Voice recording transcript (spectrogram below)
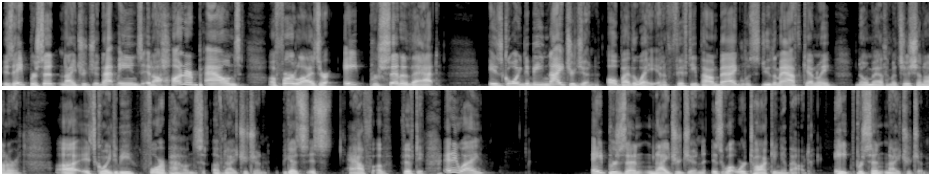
is 8% nitrogen. That means in 100 pounds of fertilizer, 8% of that is going to be nitrogen. Oh, by the way, in a 50 pound bag, let's do the math, can we? No mathematician on earth. Uh, it's going to be four pounds of nitrogen because it's half of 50. Anyway, 8% nitrogen is what we're talking about. 8% nitrogen.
